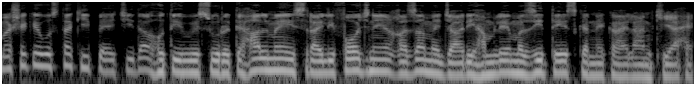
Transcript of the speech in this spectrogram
مشرق وسطی کی پیچیدہ ہوتی ہوئی صورتحال میں اسرائیلی فوج نے غزہ میں جاری حملے مزید تیز کرنے کا اعلان کیا ہے۔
